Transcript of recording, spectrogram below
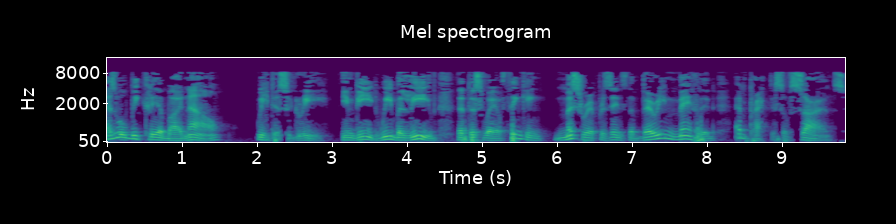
As will be clear by now, we disagree. Indeed, we believe that this way of thinking misrepresents the very method and practice of science.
